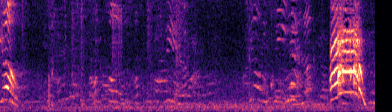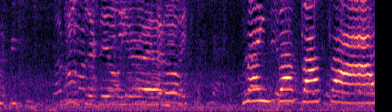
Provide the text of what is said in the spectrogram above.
Yo! Ah! Mijn papa. papa.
